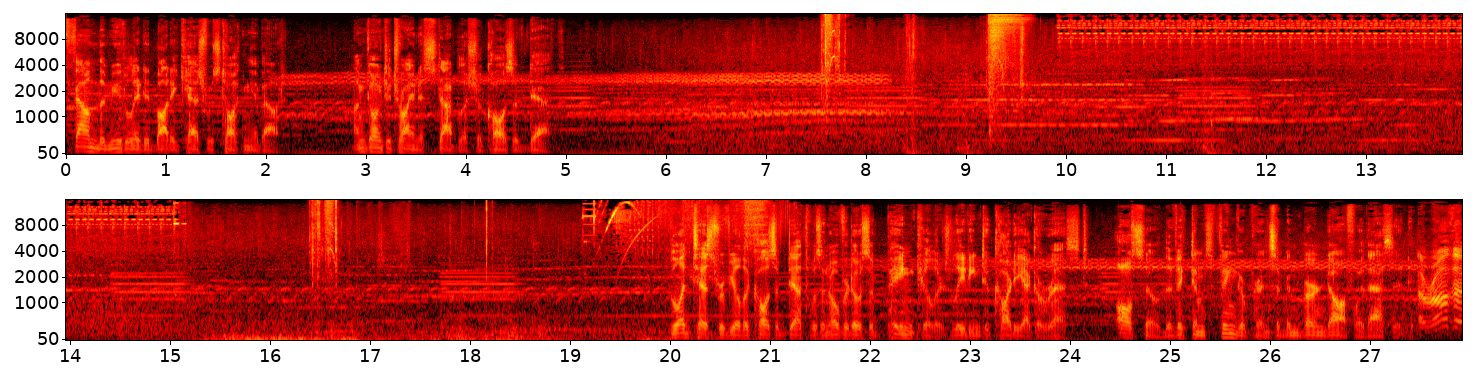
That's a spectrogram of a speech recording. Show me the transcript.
Found the mutilated body Cash was talking about. I'm going to try and establish a cause of death. Blood tests reveal the cause of death was an overdose of painkillers leading to cardiac arrest. Also, the victim's fingerprints have been burned off with acid. A rather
